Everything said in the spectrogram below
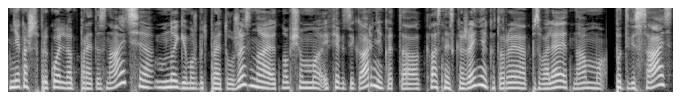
Мне кажется, прикольно про это знать. Многие, может быть, про это уже знают, но, в общем, эффект Зигарник — это классное искажение, которое позволяет нам подвисать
